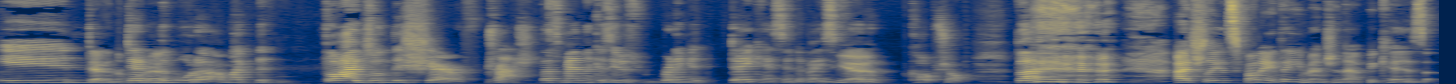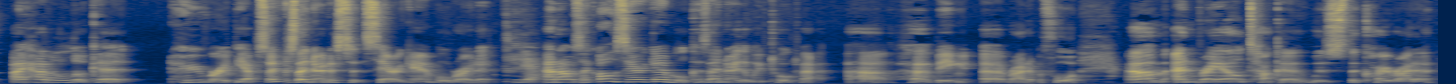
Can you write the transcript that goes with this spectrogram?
in Dead in the Water, I'm like the vibes on this sheriff trash. That's mainly because he was running a daycare center, basically Yeah. a cop shop. But Actually, it's funny that you mentioned that because I had a look at who wrote the episode because I noticed that Sera Gamble wrote it. yeah, And I was like, oh, Sera Gamble, because I know that we've talked about uh, her being a writer before. Um, and Raelle Tucker was the co writer.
